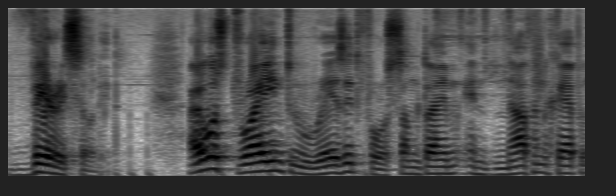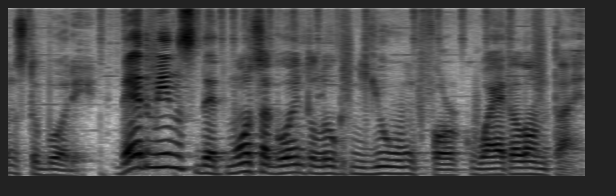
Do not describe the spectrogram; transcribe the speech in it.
very solid. I was trying to raise it for some time and nothing happens to body. That means that mods are going to look new for quite a long time.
